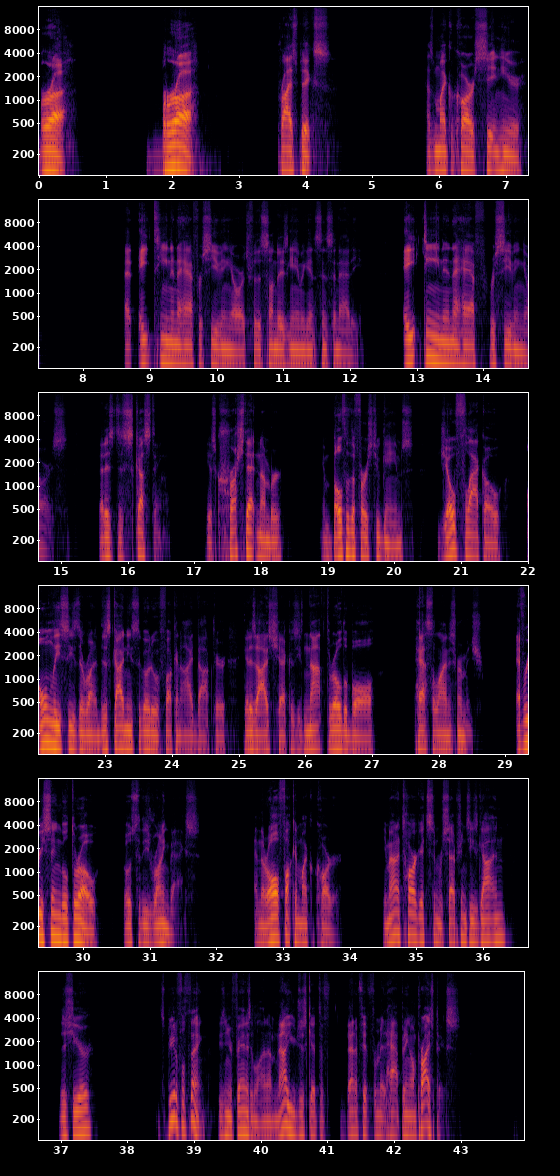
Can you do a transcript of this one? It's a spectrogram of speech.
Bruh. Bruh. Prize picks has Michael Carter sitting here at 18 and a half receiving yards for the Sunday's game against Cincinnati. 18 and a half receiving yards. That is disgusting. He has crushed that number in both of the first two games. Joe Flacco only sees the run. This guy needs to go to a fucking eye doctor, get his eyes checked because he's not throw the ball past the line of scrimmage. Every single throw goes to these running backs, and they're all fucking Michael Carter. The amount of targets and receptions he's gotten this year, it's a beautiful thing. He's in your fantasy lineup. Now you just get to benefit from it happening on prize picks.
